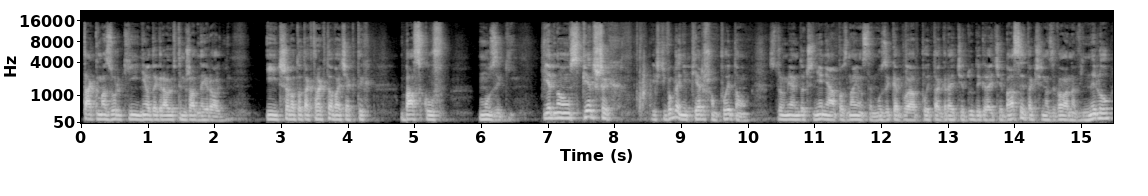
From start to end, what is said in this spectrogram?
Tak Mazurki nie odegrały w tym żadnej roli. I trzeba to tak traktować jak tych basków muzyki. Jedną z pierwszych, jeśli w ogóle nie pierwszą płytą, z którą miałem do czynienia, poznając tę muzykę, była płyta Grajcie Dudy, Grajcie Basy, tak się nazywała na winylu,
